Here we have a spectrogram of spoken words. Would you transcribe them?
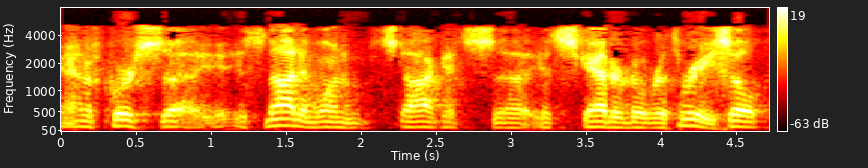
And of course, uh, it's not in one stock, it's, uh, it's scattered over three. So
